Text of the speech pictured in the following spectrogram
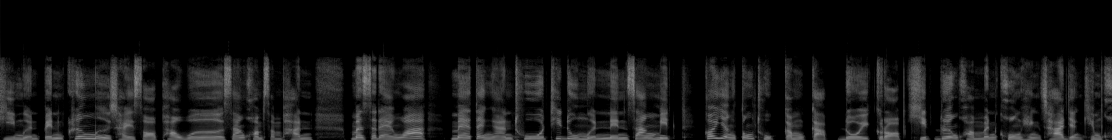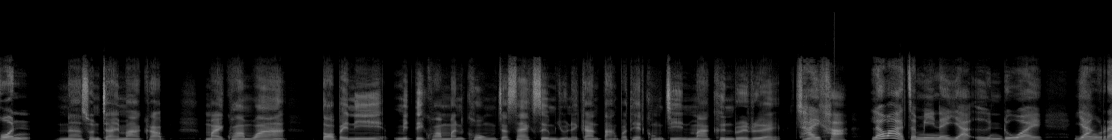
ทีเหมือนเป็นเครื่องมือใช้ซอฟต์พาวเวอร์สร้างความสัมพันธ์ มันแสดงว่าแม้แต่งานทูตที่ดูเหมือนเน้นสร้างมิตร ก็ยังต้องถูกกำกับโดยกรอบคิดเรื่องความมั่นคงแห่งชาติอย่างเข้มข้น น่าสนใจมากครับ หมายความว่า ต่อไปนี้มิติความมั่นคงจะแทรกซึมอยู่ในการต่างประเทศของจีนมากขึ้นเรื่อยใช่ค่ะ แล้วอาจจะมีนัยยะอื่นด้วย อย่างแร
